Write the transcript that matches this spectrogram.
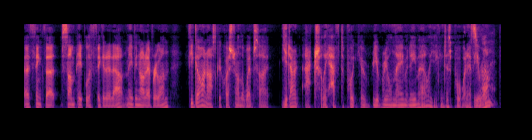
I think that some people have figured it out, maybe not everyone. If you go and ask a question on the website, you don't actually have to put your, your real name and email. You can just put whatever That's you right. want.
